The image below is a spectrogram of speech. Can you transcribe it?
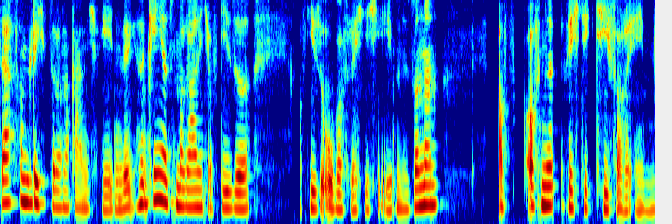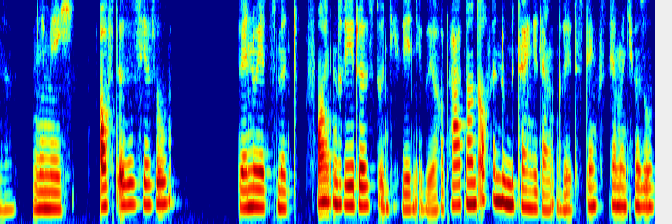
davon will ich jetzt aber mal gar nicht reden. Wir gehen jetzt mal gar nicht auf diese, auf diese oberflächliche Ebene, sondern auf, auf eine richtig tiefere Ebene. Nämlich, oft ist es ja so, wenn du jetzt mit Freunden redest und die reden über ihre Partner und auch wenn du mit deinen Gedanken redest, denkst du ja manchmal so,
